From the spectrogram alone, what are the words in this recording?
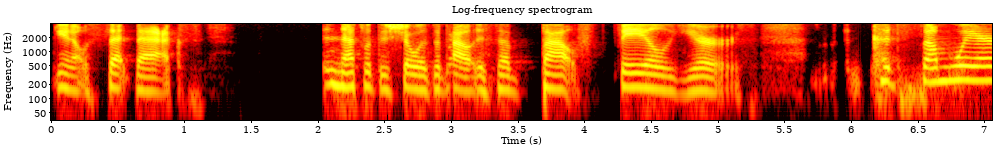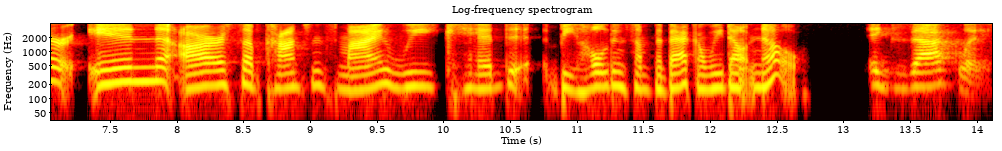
you know setbacks. And that's what this show is about. It's about failures could somewhere in our subconscious mind we could be holding something back and we don't know Exactly.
